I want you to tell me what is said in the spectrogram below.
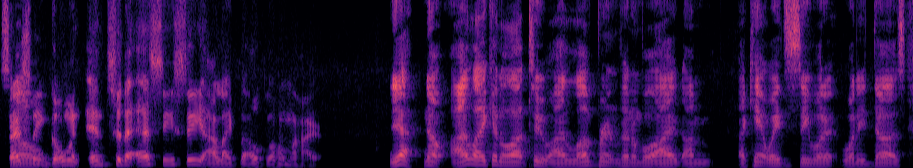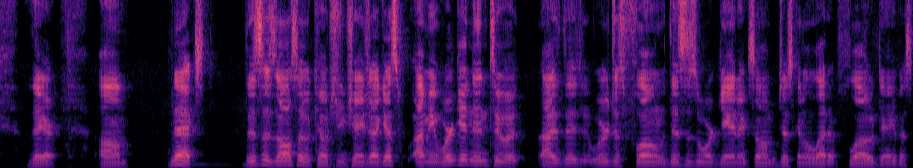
especially So, going into the SEC. I like the Oklahoma hire. yeah, no, I like it a lot too. I love Brent Venable. I I'm I can't wait to see what it, what he does there. Um, next, this is also a coaching change. I guess I mean we're getting into it. I we're just flowing. This is organic, so I'm just gonna let it flow, Davis.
